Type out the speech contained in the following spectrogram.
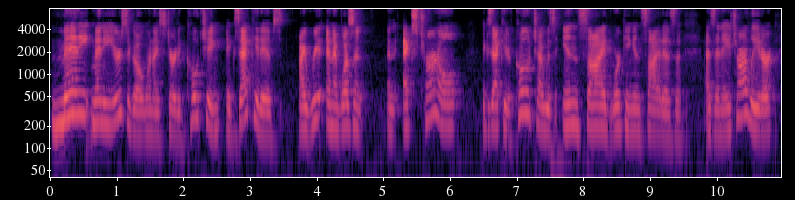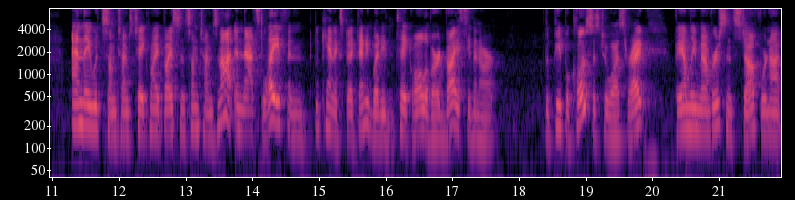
Many, many years ago, when I started coaching executives, I re- and I wasn't an external executive coach. I was inside, working inside as a as an HR leader, and they would sometimes take my advice and sometimes not, and that's life. And we can't expect anybody to take all of our advice, even our the people closest to us, right? Family members and stuff. We're not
